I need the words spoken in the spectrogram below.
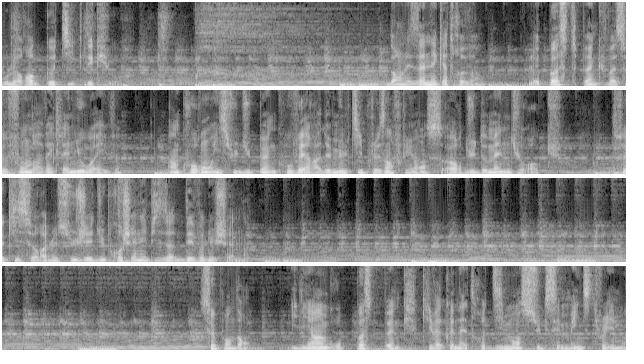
ou le rock gothique des Cure. Dans les années 80, le post-punk va se fondre avec la New Wave, un courant issu du punk ouvert à de multiples influences hors du domaine du rock, ce qui sera le sujet du prochain épisode d'Evolution. Cependant, il y a un groupe post-punk qui va connaître d'immenses succès mainstream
